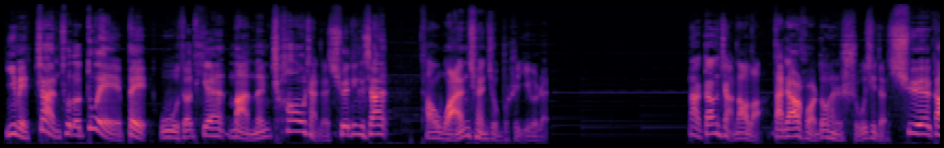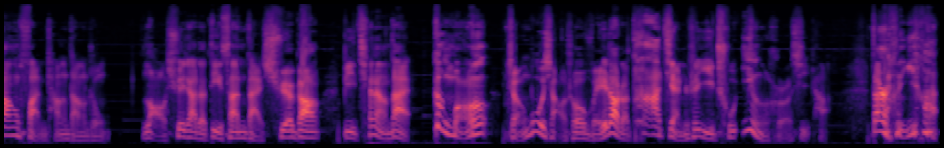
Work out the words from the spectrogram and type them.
因为站错了队被武则天满门抄斩的薛丁山，他完全就不是一个人。那刚讲到了大家伙都很熟悉的薛刚反唐当中，老薛家的第三代薛刚比前两代更猛，整部小说围绕着他，简直是一出硬核戏哈。但是很遗憾，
